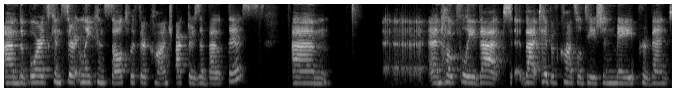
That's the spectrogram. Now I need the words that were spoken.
Um, the boards can certainly consult with their contractors about this. Um, uh, and hopefully that, that type of consultation may prevent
